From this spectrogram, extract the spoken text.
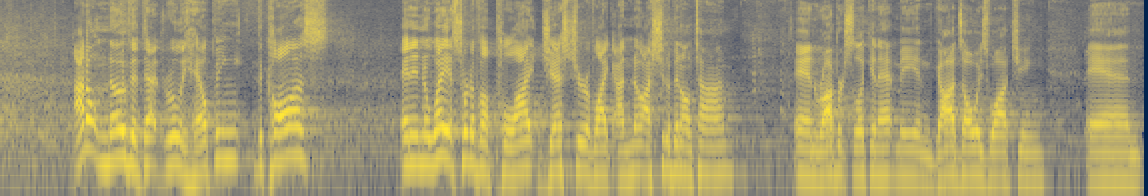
I don't know that that's really helping the cause. And in a way, it's sort of a polite gesture of like, I know I should have been on time. And Robert's looking at me, and God's always watching. And,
